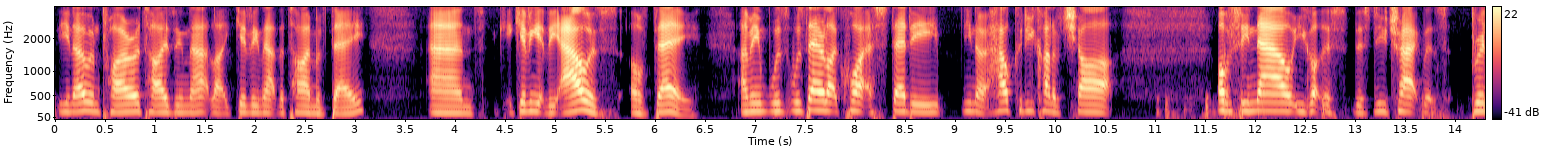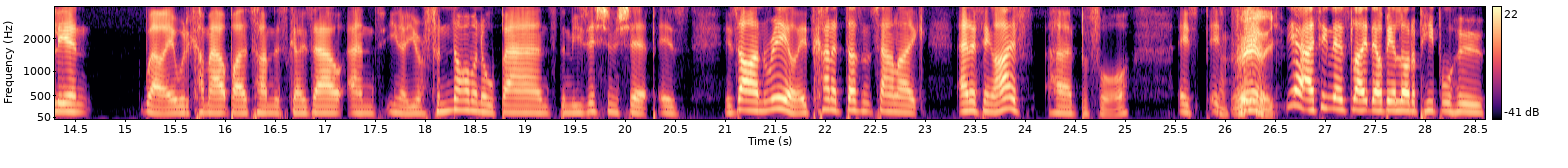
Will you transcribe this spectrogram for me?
you know and prioritizing that like giving that the time of day and giving it the hours of day i mean was was there like quite a steady you know how could you kind of chart? Obviously now you got this this new track that's brilliant. Well it would come out by the time this goes out. And you know you're a phenomenal band. The musicianship is is unreal. It kind of doesn't sound like anything i've heard before. It's it's pretty- Really? yeah i think there's like there'll be a lot of people who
